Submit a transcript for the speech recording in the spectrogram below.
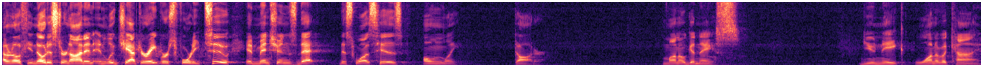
I don't know if you noticed or not, in, in Luke chapter 8, verse 42, it mentions that this was his only daughter. Monogenes. Unique, one of a kind,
